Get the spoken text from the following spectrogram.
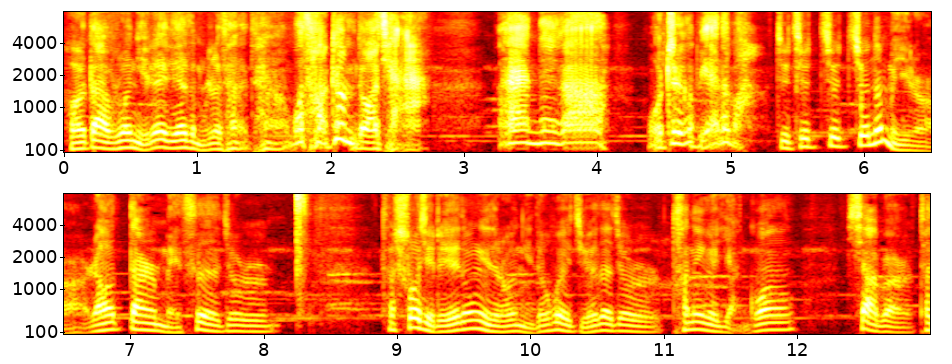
后来大夫说你这节怎么治？他他我操这么多钱，哎那个我治个别的吧，就就就就那么一人。然后但是每次就是他说起这些东西的时候，你都会觉得就是他那个眼光下边他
